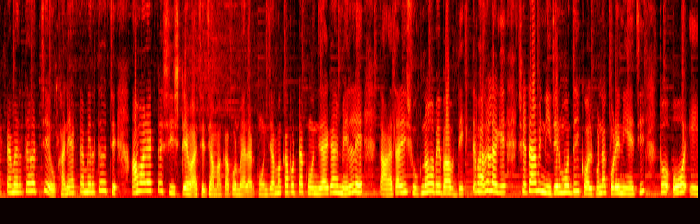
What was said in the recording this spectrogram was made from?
একটা মেলতে হচ্ছে, ওখানে একটা মেলতে হচ্ছে। আমার একটা সিস্টেম আছে জামা কাপড় মেলার। কোন জামা কাপড়টা কোন জায়গায় মেললে তাড়াতাড়ি শুকনো হবে বা দেখতে ভালো লাগে, সেটা আমি নিজের মধ্যেই কল্পনা করে নিয়েছি। তো ও এই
